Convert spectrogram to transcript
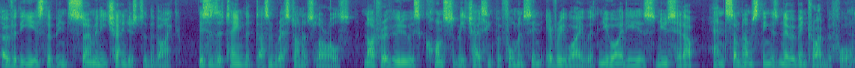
Over the years there have been so many changes to the bike. This is a team that doesn't rest on its laurels. Nitro Voodoo is constantly chasing performance in every way with new ideas, new setup, and sometimes things never been tried before.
